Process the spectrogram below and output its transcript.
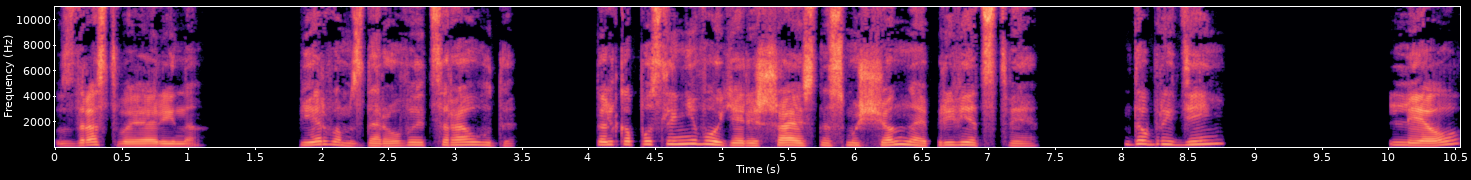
«Здравствуй, Арина!» Первым здоровается Рауда. Только после него я решаюсь на смущенное приветствие. «Добрый день!» «Лео?»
